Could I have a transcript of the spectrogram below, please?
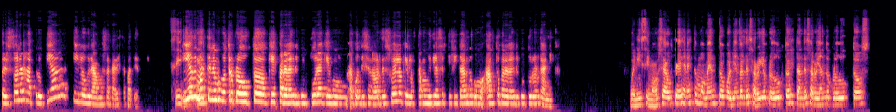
personas apropiadas y logramos sacar esta patente. y además tenemos otro producto que es para la agricultura, que es un acondicionador de suelo, que lo estamos hoy día certificando como apto para la agricultura orgánica. Buenísimo. O sea, ustedes en este momento, volviendo al desarrollo de productos, están desarrollando productos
